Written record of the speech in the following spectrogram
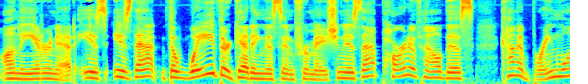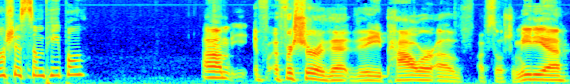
on the internet. Is is that the way they're getting this information? Is that part of how this kind of brainwashes some people? Um, for sure, the the power of of social media,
